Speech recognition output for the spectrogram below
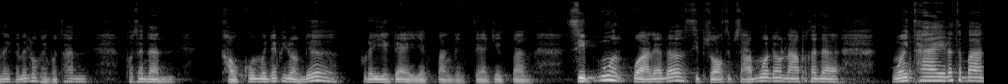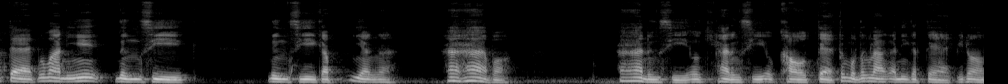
เลยก็เลยลงให้บ่ทันเพราะฉะนั้นเขากลุ่มไว้เด้พี่น้องเด้อผู้ใดอยากได้อยากปังอยากแตกอยากปัง10งวดกว่าแล้วเด้อ12 13งวดแล้วลาวพัฒนาหวยไทยรัฐบาลแตกเมื่อวานนี้14 14กับยังอะ55บ่ห้าหนึ่งสี่โอเคห้าหนึ่งสี่เข่าแตกทั้งหมดทั้งรางอันนี้ก็แตกพี่น้อง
